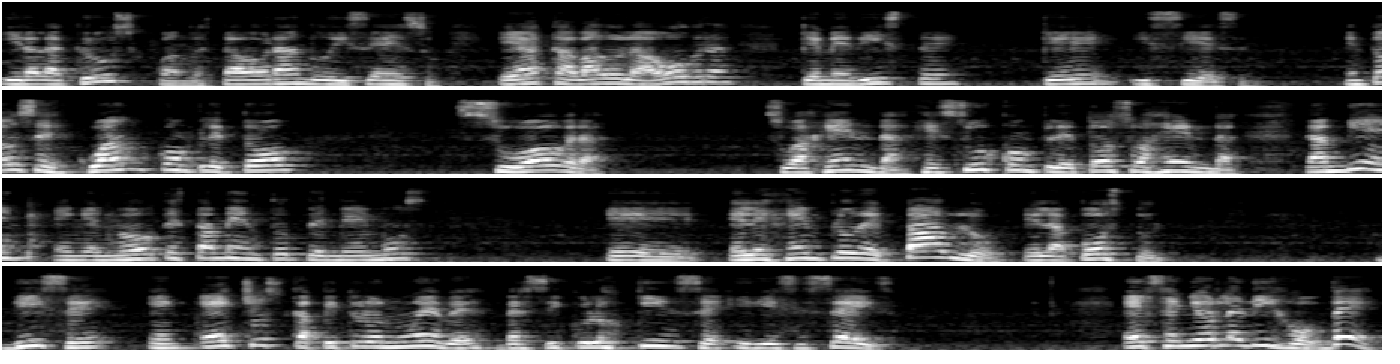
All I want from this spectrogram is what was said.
ir a la cruz, cuando estaba orando, dice eso, he acabado la obra que me diste que hiciese. Entonces Juan completó su obra, su agenda, Jesús completó su agenda. También en el Nuevo Testamento tenemos eh, el ejemplo de Pablo, el apóstol. Dice en Hechos capítulo 9, versículos 15 y 16, el Señor le dijo, ve,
